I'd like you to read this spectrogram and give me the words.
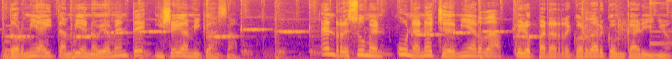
dormí ahí también obviamente y llegué a mi casa. En resumen, una noche de mierda, pero para recordar con cariño.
